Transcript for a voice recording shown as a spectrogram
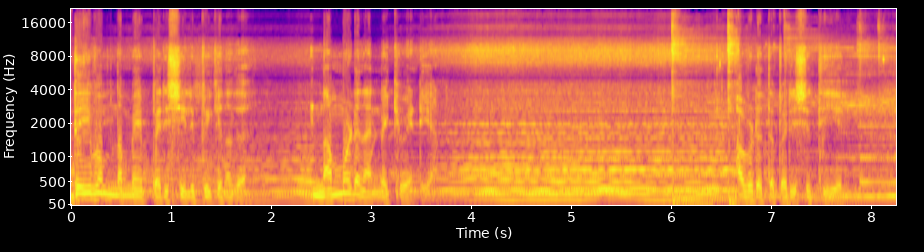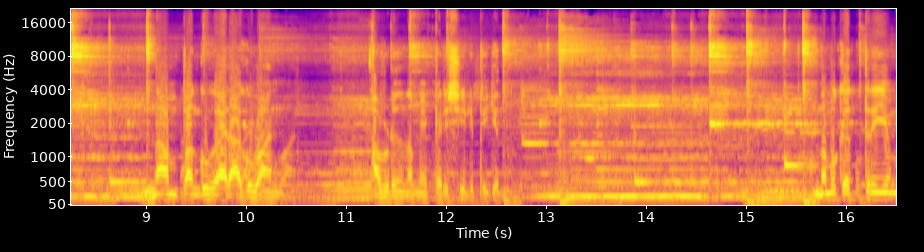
ദൈവം നമ്മെ പരിശീലിപ്പിക്കുന്നത് നമ്മുടെ നന്മയ്ക്ക് വേണ്ടിയാണ്. അവിടുത്തെ പരിശുദ്ധിയിൽ നാം പങ്കുകാരാകുവാൻ അവിടുന്ന് നമ്മെ പരിശീലിപ്പിക്കുന്നു. നമുക്കെത്രയും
